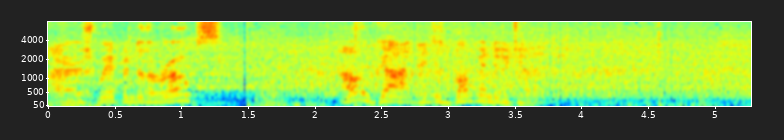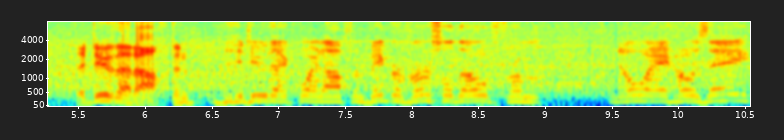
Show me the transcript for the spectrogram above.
Irish whip into the ropes. Oh God, they just bump into each other. They do that often. They do that quite often. Big reversal though from No Way Jose.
